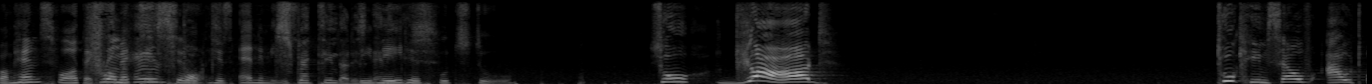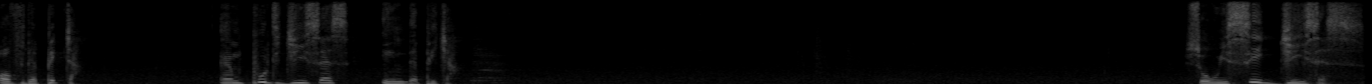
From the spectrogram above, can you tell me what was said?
From henceforth, From expecting henceforth, his enemies expecting that his be made his footstool. So God took himself out of the picture and put Jesus in the picture. So we see Jesus.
